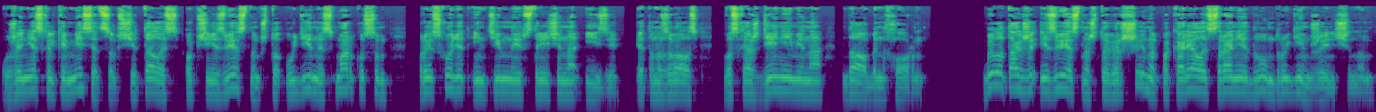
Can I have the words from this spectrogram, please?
Уже несколько месяцев считалось общеизвестным, что у Дины с Маркусом происходят интимные встречи на Изи. Это называлось восхождениями на Даубенхорн. Было также известно, что вершина покорялась ранее двум другим женщинам.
